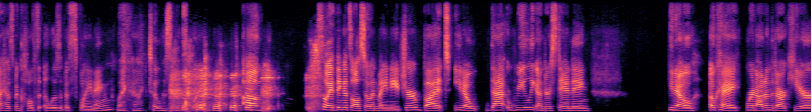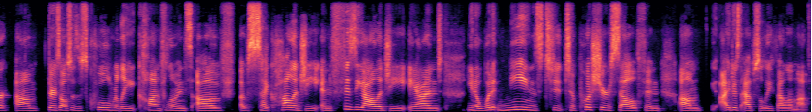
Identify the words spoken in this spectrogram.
my husband calls it Elizabeth splaining. Like I like to Elizabeth explain. um, so I think it's also in my nature, but you know, that really understanding you know, okay, we're not in the dark here. Um, there's also this cool, really confluence of of psychology and physiology, and you know what it means to to push yourself. And um, I just absolutely fell in love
